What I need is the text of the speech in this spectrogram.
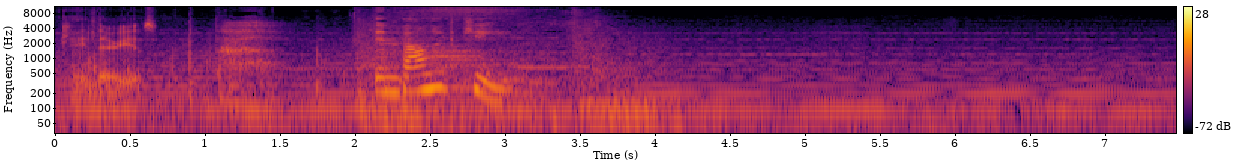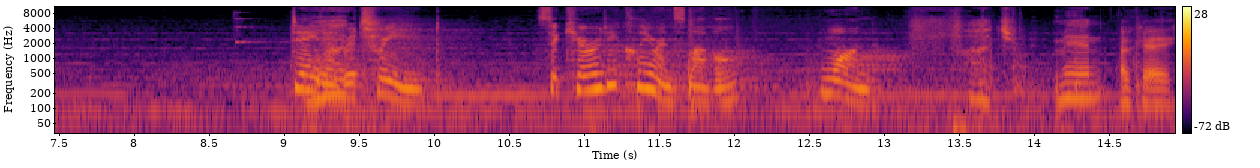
Okay, there he is. Invalid key. Data What? retrieved. Security clearance level 1. Fudge, man. Okay.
